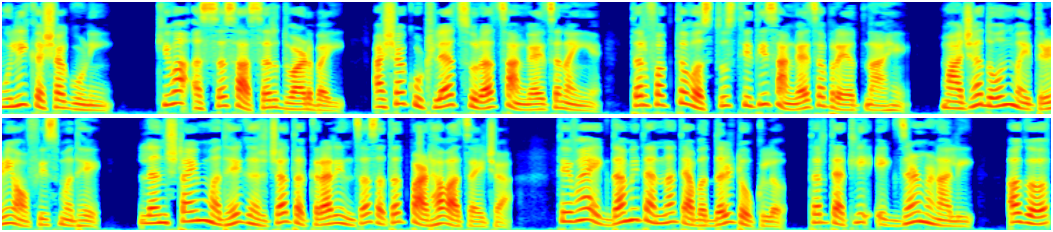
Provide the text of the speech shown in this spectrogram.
मुली कशा गुणी किंवा असं सासर द्वाडबाई अशा कुठल्याच सुरात सांगायचं नाहीये तर फक्त वस्तुस्थिती सांगायचा प्रयत्न आहे. माझ्या दोन मैत्रिणी ऑफिसमध्ये लंच टाईममध्ये घरच्या तक्रारींचा सतत पाढा वाचायच्या. तेव्हा एकदा मी त्यांना त्याबद्दल टोकलं तर त्यातली एकजण म्हणाली अगं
